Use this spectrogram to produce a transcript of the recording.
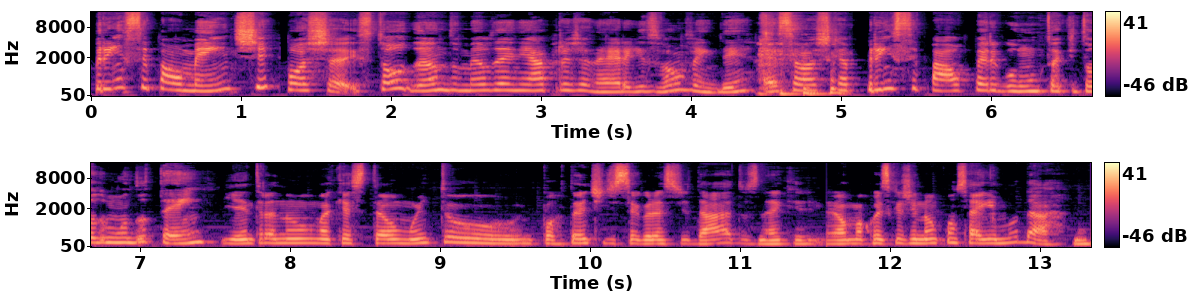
Principalmente, poxa, estou dando meu DNA para Genera, eles vão vender? Essa eu acho que é a principal pergunta que todo mundo tem. E entra numa questão muito importante de segurança de dados, né? Que é uma coisa que a gente não consegue mudar, né?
